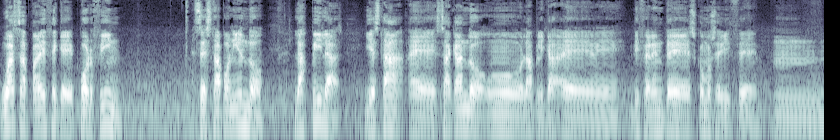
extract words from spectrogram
WhatsApp parece que por fin se está poniendo las pilas y está eh, sacando la eh, diferentes, ¿cómo se dice? Mm,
